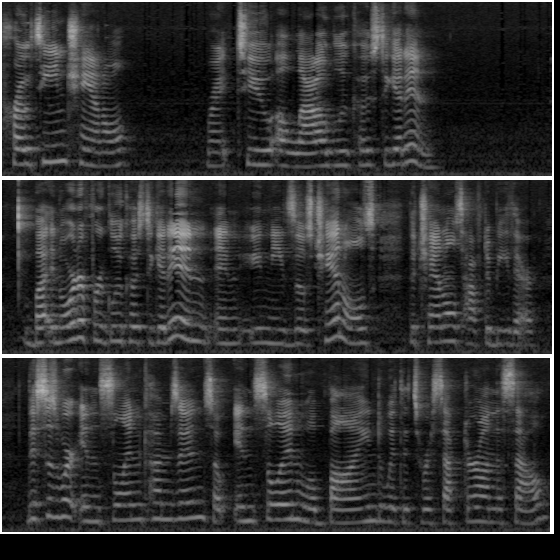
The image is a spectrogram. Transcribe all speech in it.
protein channel, right, to allow glucose to get in. But in order for glucose to get in, and it needs those channels, the channels have to be there. This is where insulin comes in. So insulin will bind with its receptor on the cell.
